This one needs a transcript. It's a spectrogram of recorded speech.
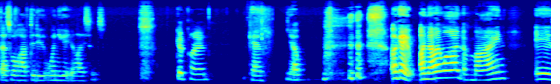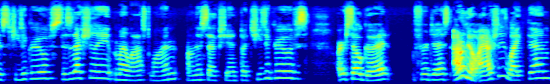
that's what we'll have to do when you get your license. Good plan. Okay. Yep. okay, another one of mine is Cheez It Grooves. This is actually my last one on this section, but Cheez It Grooves are so good for just I don't know, I actually like them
